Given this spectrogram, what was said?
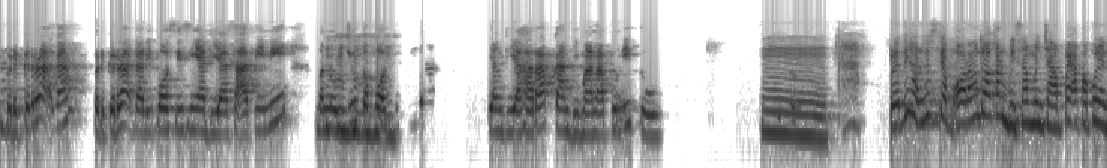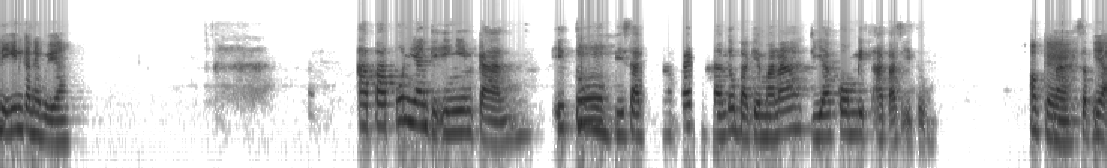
bergerak kan, bergerak dari posisinya dia saat ini menuju ke posisi yang dia harapkan di mana pun itu. Gitu. Hmm. Gitu. Berarti harusnya setiap orang tuh akan bisa mencapai apa pun yang diinginkan ya Bu ya? Apa pun yang diinginkan itu hmm. bisa dicapai tergantung bagaimana dia komit atas itu. Oke. Okay. Nah, ya.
